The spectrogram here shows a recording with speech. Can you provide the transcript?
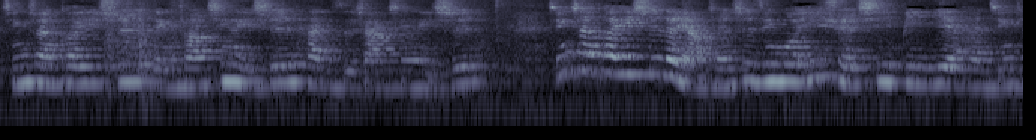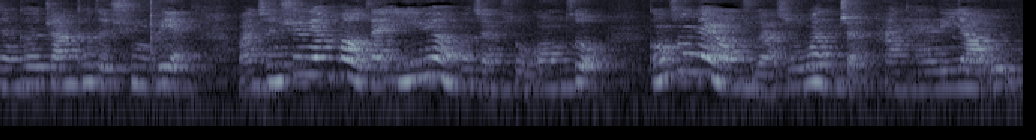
精神科医师、临床心理师和自商心理师。精神科医的养成是经过医学系毕业和精神科专科的训练，完成训练后在医院或诊所工作，工作内容主要是问诊和开立药物。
